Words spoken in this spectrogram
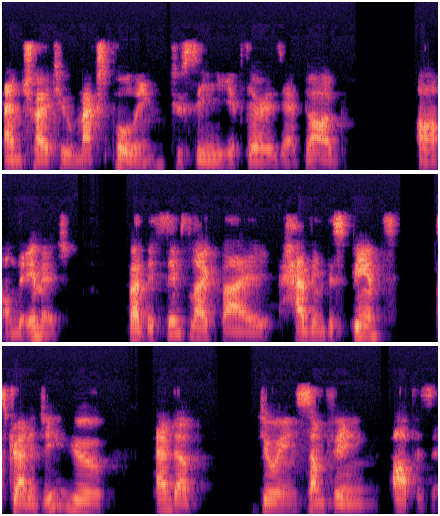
and try to max pooling to see if there is a dog uh, on the image. But it seems like by having this BIMT strategy, you end up doing something opposite.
